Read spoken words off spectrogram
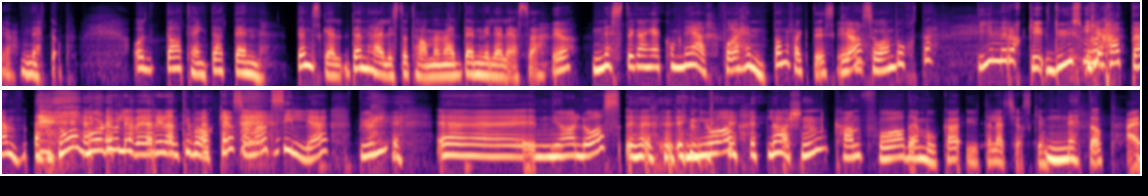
Ja. nettopp. Og da tenkte jeg at den, den, skal, den har jeg lyst til å ta med meg, den vil jeg lese. Ja. Neste gang jeg kom ned, for å hente den faktisk, Ja. så han borte. Din rakker, du som har Ja. tatt den! Nå går du og leverer den tilbake, sånn at Silje Bull eh, Njå Lås eh, Njå Larsen kan få den boka ut av lesekiosken. Nettopp. Nei,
